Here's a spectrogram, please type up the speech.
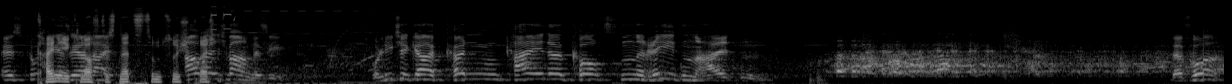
Es tut Kein ekelhaftes. Netz zum Durchsprechen. ich warne Sie. Politiker können keine kurzen Reden halten. Bevor,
